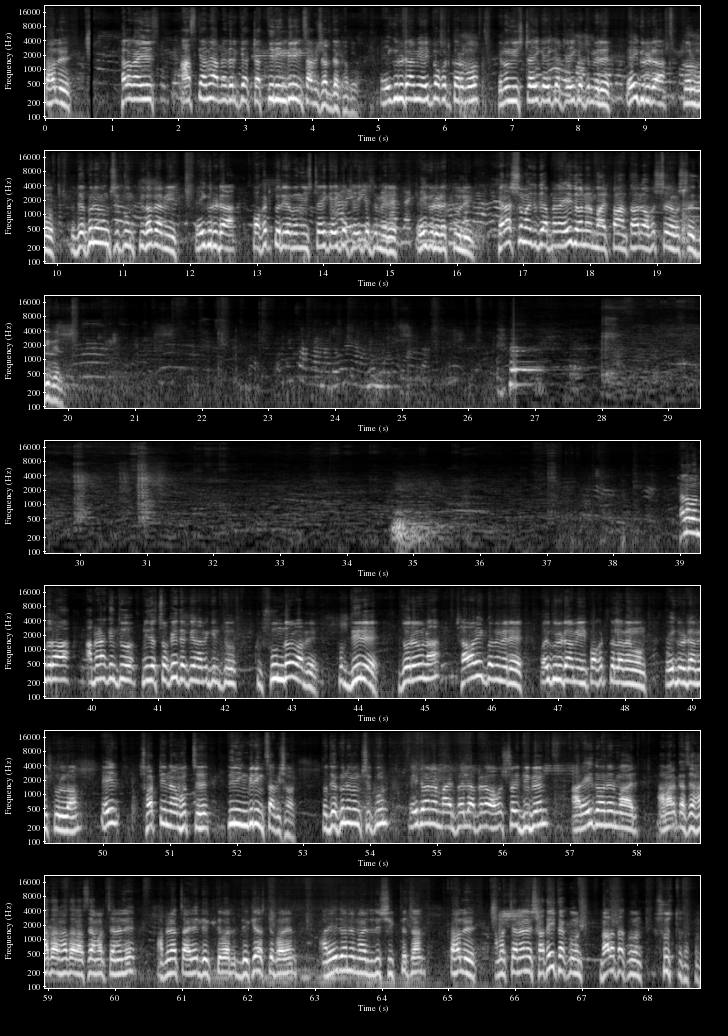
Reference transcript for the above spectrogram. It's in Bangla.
তাহলে হ্যালো গাইস আজকে আমি আপনাদেরকে একটা তিরিং বিরিং চাবি শট দেখাবো। এই গুড়িটা আমি এই পকেট করব এবং স্ট্রাইক এই কাটে এই কাটে মেরে এই গুড়িটা তুলবো। তো দেখুন এবং শিখুন কীভাবে আমি এই গুড়িটা পকেট করি এবং স্ট্রাইক এই কাটে এই কাটে মেরে এই গুড়িটা তুলি। খেলার সময় যদি আপনারা এই ধরনের মাছ পান, তাহলে অবশ্যই অবশ্যই দিবেন। হ্যালো বন্ধুরা, আপনারা কিন্তু নিজের চোখেই দেখলেন আমি কিন্তু খুব সুন্দরভাবে, খুব ধীরে, জোরেও না, স্বাভাবিকভাবে মেরে ওই গুলিটা আমি পকেট করলাম এবং এই গুলিটা আমি তুললাম। এই শটটির নাম হচ্ছে তিরিং বিরিং চাবি শট। তো দেখুন এবং শিখুন, এই ধরনের মায়ের ফাইলে আপনারা অবশ্যই দিবেন। আর এই ধরনের মায়ের আমার কাছে হাজার হাজার আছে আমার চ্যানেলে আপনারা চাইলে দেখতে পারেন দেখে আসতে পারেন। আর এই ধরনের মায়ের যদি শিখতে চান, তাহলে আমার চ্যানেলের সাথেই থাকুন, ভালো থাকুন, সুস্থ থাকুন।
